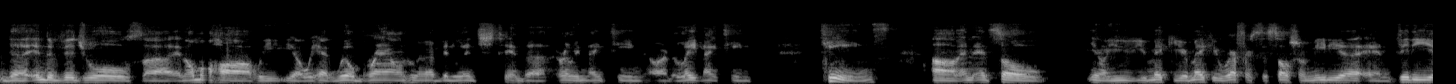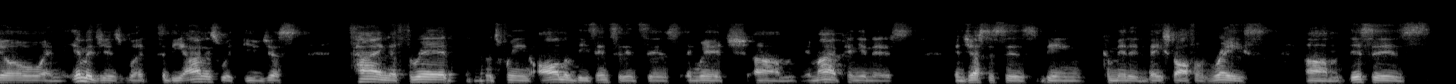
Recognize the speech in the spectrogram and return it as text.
the individuals uh, in Omaha, we you know we had Will Brown who had been lynched in the early 19 or the late 19 teens, um, and and so you know you you make you're making reference to social media and video and images, but to be honest with you, just tying a thread between all of these incidences in which, um, in my opinion, there's injustices being committed based off of race. Um, this is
